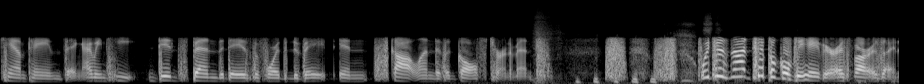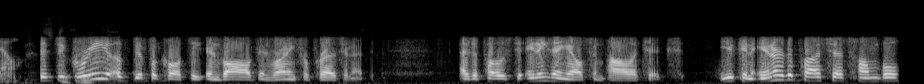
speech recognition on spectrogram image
campaign thing. I mean, he did spend the days before the debate in Scotland at a golf tournament, which is not typical behavior as far as I know. the degree of difficulty involved in running for president, as opposed to anything else in politics, you can enter the process humble,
